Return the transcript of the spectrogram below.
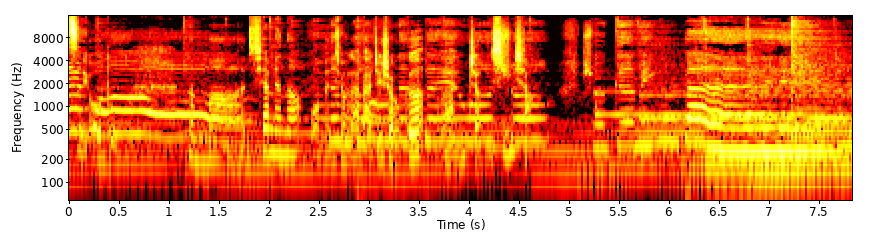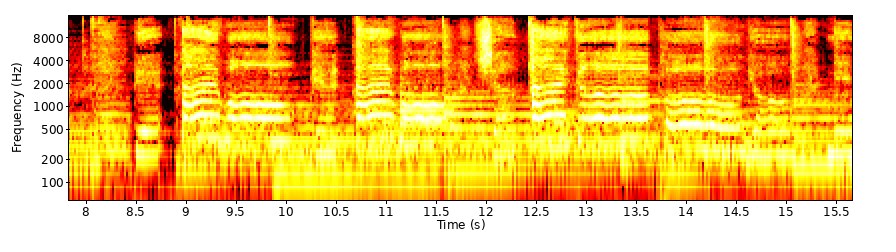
自由度。那么下面呢，我们就来把这首歌完整欣赏。说个明白，别爱我，别爱我，想爱个朋友。你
